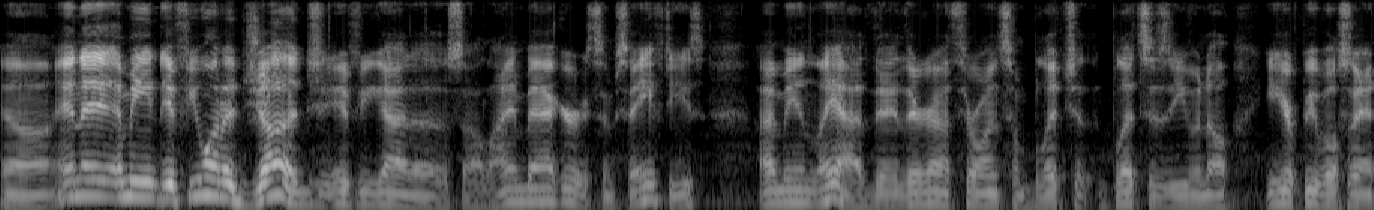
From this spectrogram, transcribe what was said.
Uh, and I, I mean, if you want to judge, if you got a, a linebacker or some safeties, I mean, yeah, they're, they're going to throw in some blitz, blitzes, even though you hear people saying,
